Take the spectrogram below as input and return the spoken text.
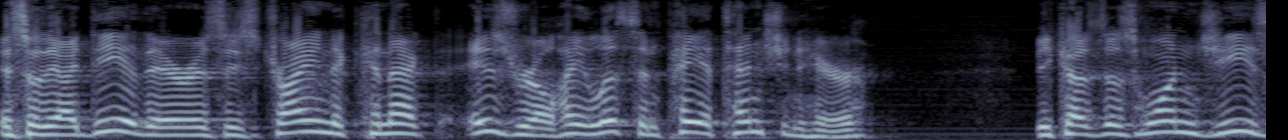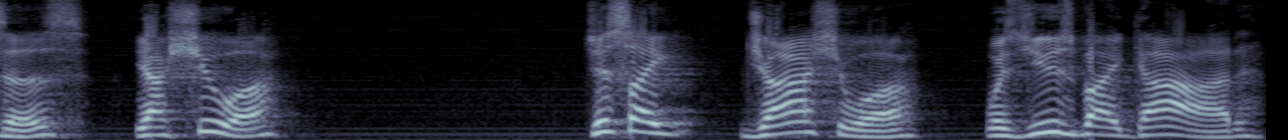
And so the idea there is he's trying to connect Israel. Hey, listen, pay attention here. Because this one Jesus, Yeshua, just like Joshua was used by God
